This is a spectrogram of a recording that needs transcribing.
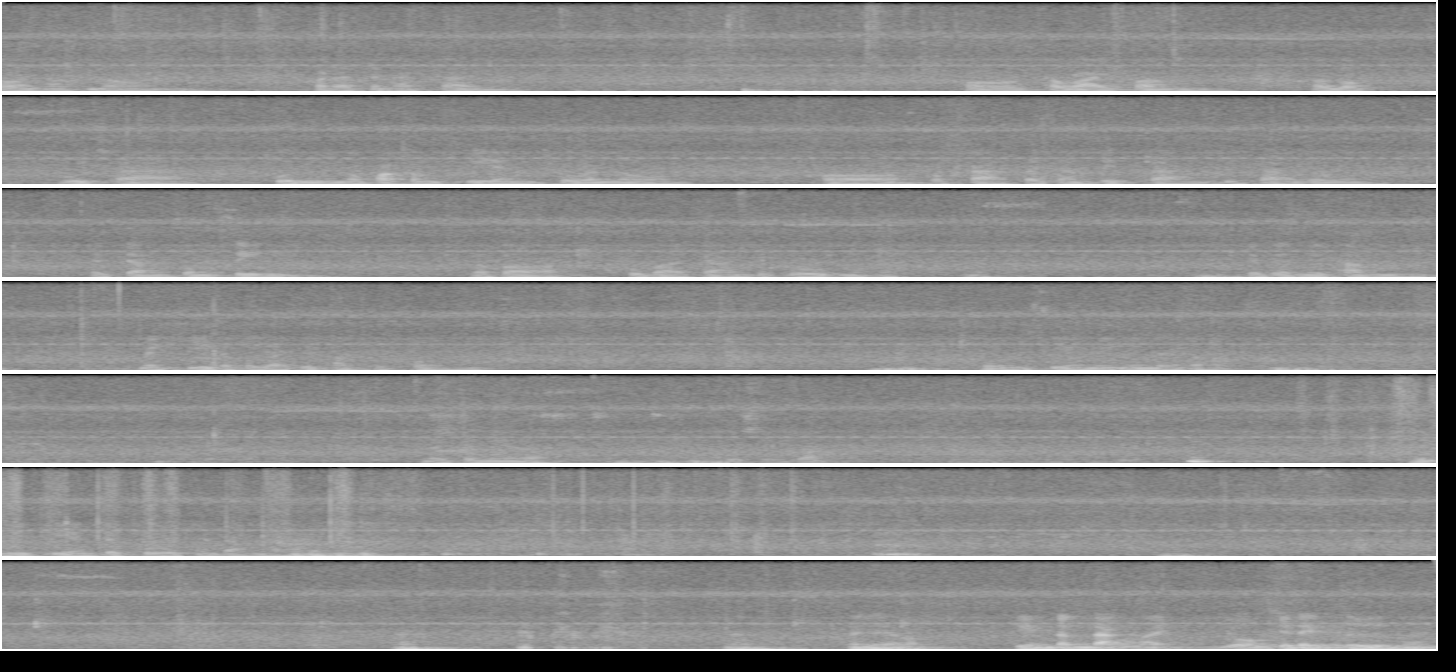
ขอนอบน้อมพระรัตนตรัยขอถวายความเคารพบูชา คุณหลวงพ่อคำเขียนสุวรรณโน ขอโอกาสพระอาจารย์เป็นสารวิสาโลอาจารย์ทรงศิลป์แล้วก็ครูบาอาจารย์ทุกรูปนะครับจะเดินในธรรมแม่ชีแล้วก็ญาติธรรมทุกคนเพิ่มเสียงนิดนึงได้ครับ ในตัวนี้เหรอพูดเสียงดังไม่มีเสียงจะพูดให้ดังอะอะไม่ใช่หรอกเสียงดังๆหน่อยโยมจะได้ตื่นหน่อย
